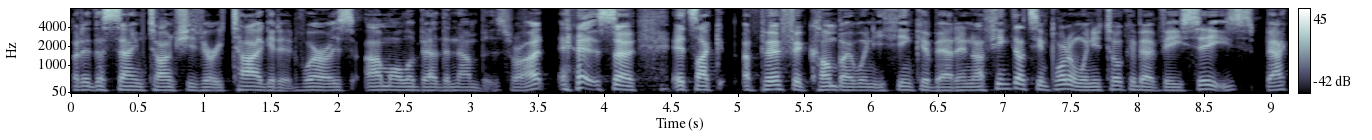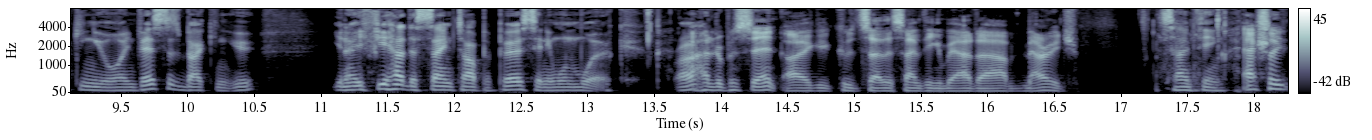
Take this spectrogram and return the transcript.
But at the same time, she's very targeted, whereas I'm all about the numbers, right? so it's like a perfect combo when you think about it. And I think that's important when you talk about VCs backing you or investors backing you. You know, if you had the same type of person, it wouldn't work, right? hundred percent. I could say the same thing about uh, marriage. Same thing. Actually,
